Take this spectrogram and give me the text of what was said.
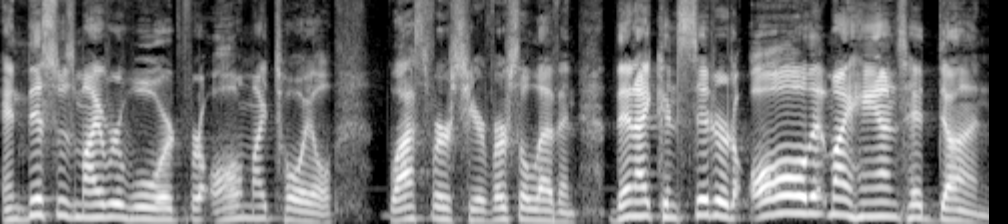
And this was my reward for all my toil Last verse here, verse 11. Then I considered all that my hands had done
